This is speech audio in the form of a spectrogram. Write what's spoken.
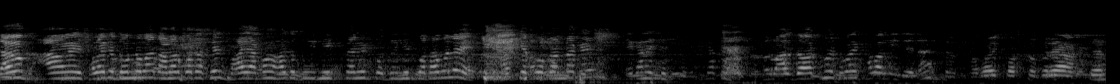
যাই হোক আমি সবাইকে ধন্যবাদ। আমার কথা শেষ। ভাই এখন হয়তো দুই মিনিট চার মিনিট দুই মিনিট কথা বলে আজকে প্রোগ্রামটাকে এখানে শেষ করি ঠিক আছে? যাওয়ার সময় সবাই খাবার নিয়ে দেয় না? সবাই কষ্ট করে আসছেন।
